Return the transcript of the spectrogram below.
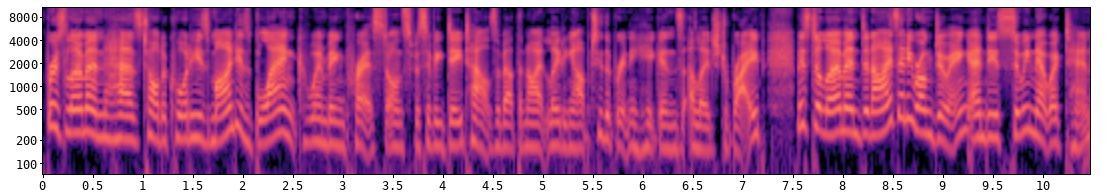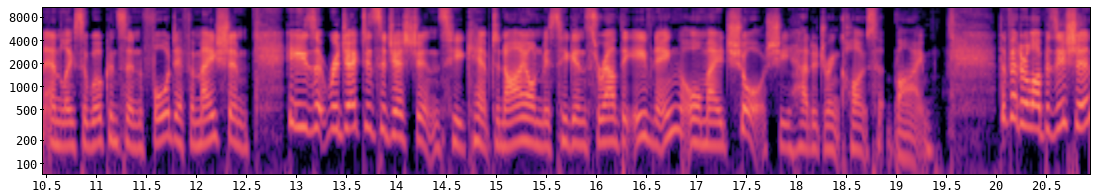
Bruce Lehrmann has told a court his mind is blank when being pressed on specific details about the night leading up to the Brittany Higgins alleged rape. Mr. Lehrmann denies any wrongdoing and is suing Network 10 and Lisa Wilkinson for defamation. He's rejected suggestions he kept an eye on Miss Higgins throughout the evening or made sure she had a drink close by. The federal opposition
